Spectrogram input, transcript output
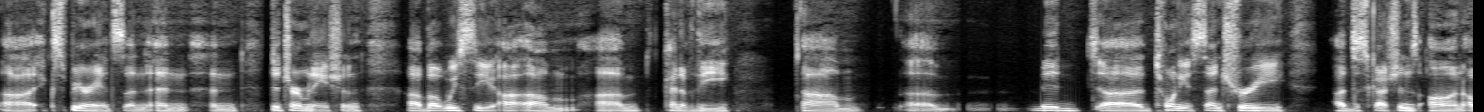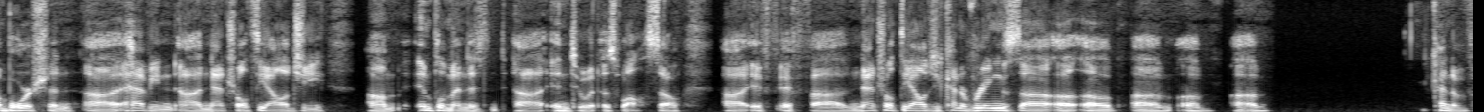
uh, experience and and and determination. Uh, but we see uh, um, um, kind of the um, uh, mid 20th century uh, discussions on abortion uh, having uh, natural theology um, implemented uh, into it as well. So uh, if, if uh, natural theology kind of rings a, kind of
